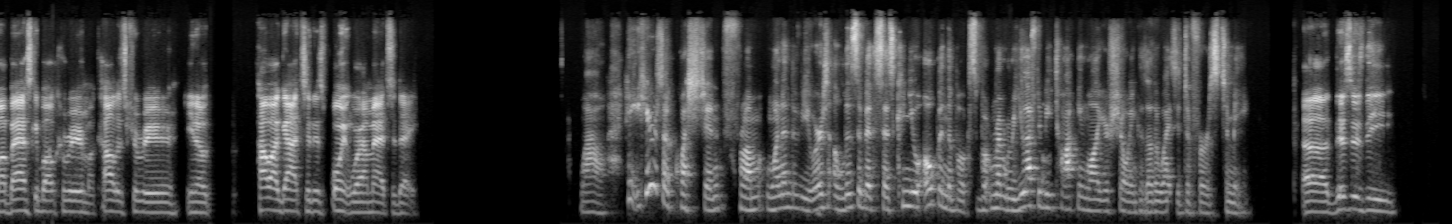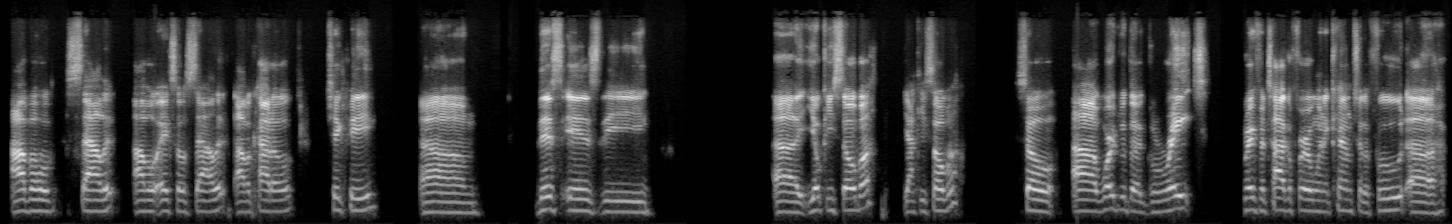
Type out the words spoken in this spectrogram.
my basketball career, my college career. You know how I got to this point where I'm at today. Wow. Hey, here's a question from one of the viewers. Elizabeth says, Can you open the books? But remember, you have to be talking while you're showing because otherwise it defers to me. Uh, this is the avo salad, avo exo salad, avocado, chickpea. Um, this is the uh, yoki soba, yakisoba. So I uh, worked with a great, great photographer when it comes to the food. Uh,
